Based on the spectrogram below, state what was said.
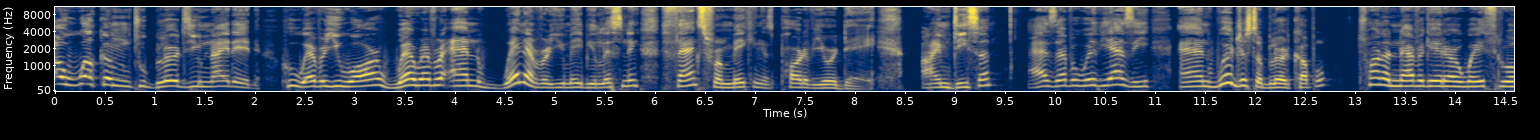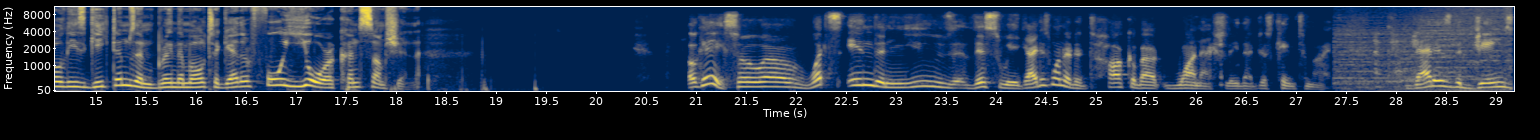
Oh, welcome to Blurs United. Whoever you are, wherever and whenever you may be listening, thanks for making us part of your day. I'm Disa, as ever with Yazzie, and we're just a blurred couple trying to navigate our way through all these geekdoms and bring them all together for your consumption. Okay, so uh, what's in the news this week? I just wanted to talk about one actually that just came to mind. That is the James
